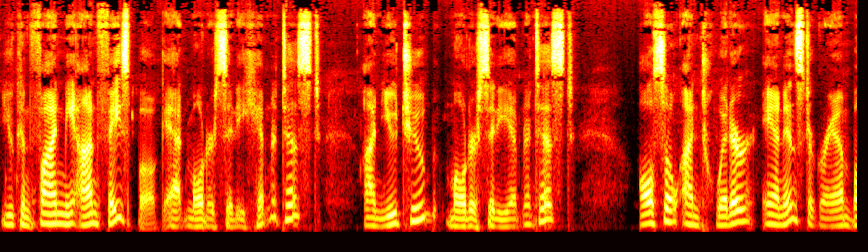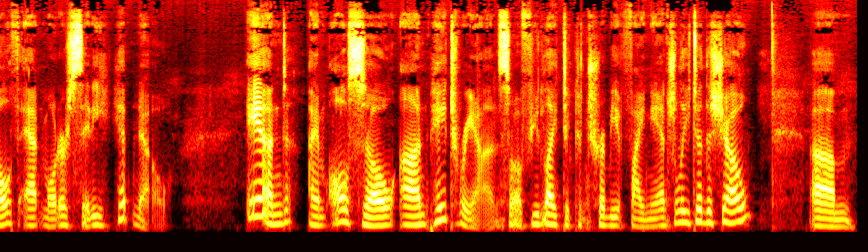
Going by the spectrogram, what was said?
You can find me on Facebook at Motor City Hypnotist, on YouTube, Motor City Hypnotist, also on Twitter and Instagram, both at Motor City Hypno. And I'm also on Patreon. So if you'd like to contribute financially to the show, um,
